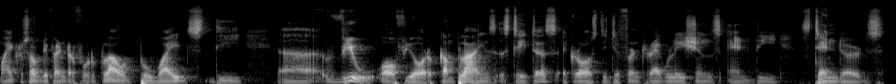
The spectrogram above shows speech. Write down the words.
Microsoft Defender for Cloud provides the uh, view of your compliance status across the different regulations and the standards.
